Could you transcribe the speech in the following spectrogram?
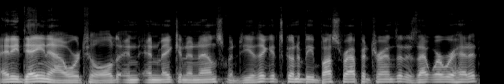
any day now, we're told, and, and make an announcement. Do you think it's going to be bus rapid transit? Is that where we're headed?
